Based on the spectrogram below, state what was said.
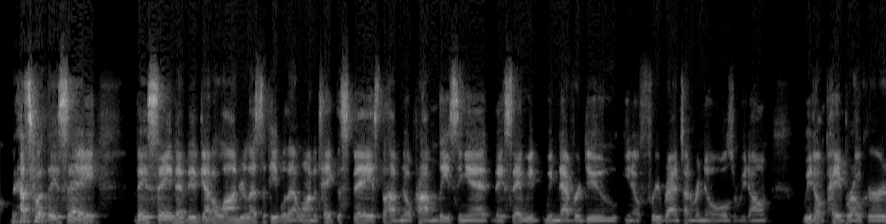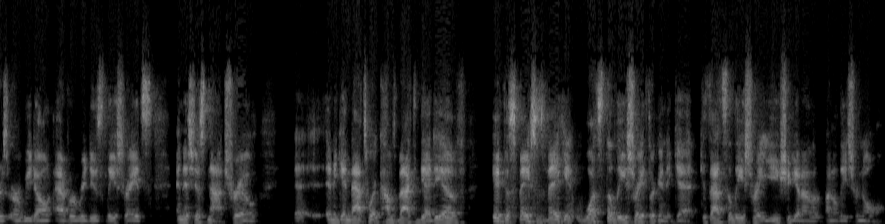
that's what they say. They say that they've got a laundry list of people that want to take the space. They'll have no problem leasing it. They say we we never do you know free rent on renewals, or we don't we don't pay brokers, or we don't ever reduce lease rates, and it's just not true. Eh, and again, that's what comes back to the idea of if the space is vacant, what's the lease rate they're going to get? Because that's the lease rate you should get on a, on a lease renewal.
